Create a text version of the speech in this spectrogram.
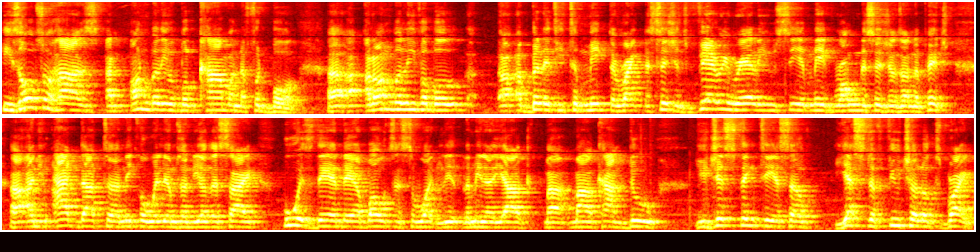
He also has an unbelievable calm on the football, uh, an unbelievable uh, ability to make the right decisions. Very rarely you see him make wrong decisions on the pitch. Uh, and you add that to Nico Williams on the other side, who is there and thereabouts as to what Lamine Yamal can do. You just think to yourself, yes, the future looks bright.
